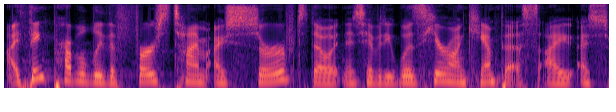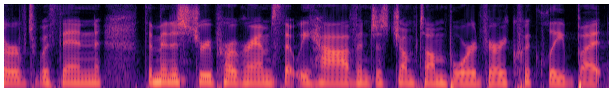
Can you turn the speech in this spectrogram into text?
I think probably the first time I served, though, at Nativity was here on campus. I, I served within the ministry programs that we have and just jumped on board very quickly. But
